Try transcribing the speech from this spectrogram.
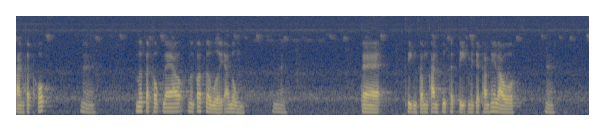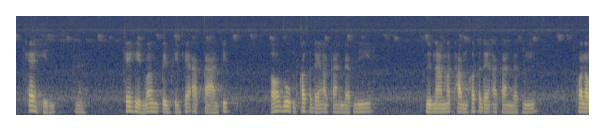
การกระทบนะเมื่อกระทบแล้วมันก็เสวยอารมณ์นะ แต่สิ่งสำคัญคือสติมันจะทำให้เรานะแค่เห็นนะแค่เห็นว่ามันเป็นเพียงแค่อาการที่อ๋อรูปเขาแสดงอาการแบบนี้ หรือนามธรรมเขาแสดงอาการแบบนี้ พอเรา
